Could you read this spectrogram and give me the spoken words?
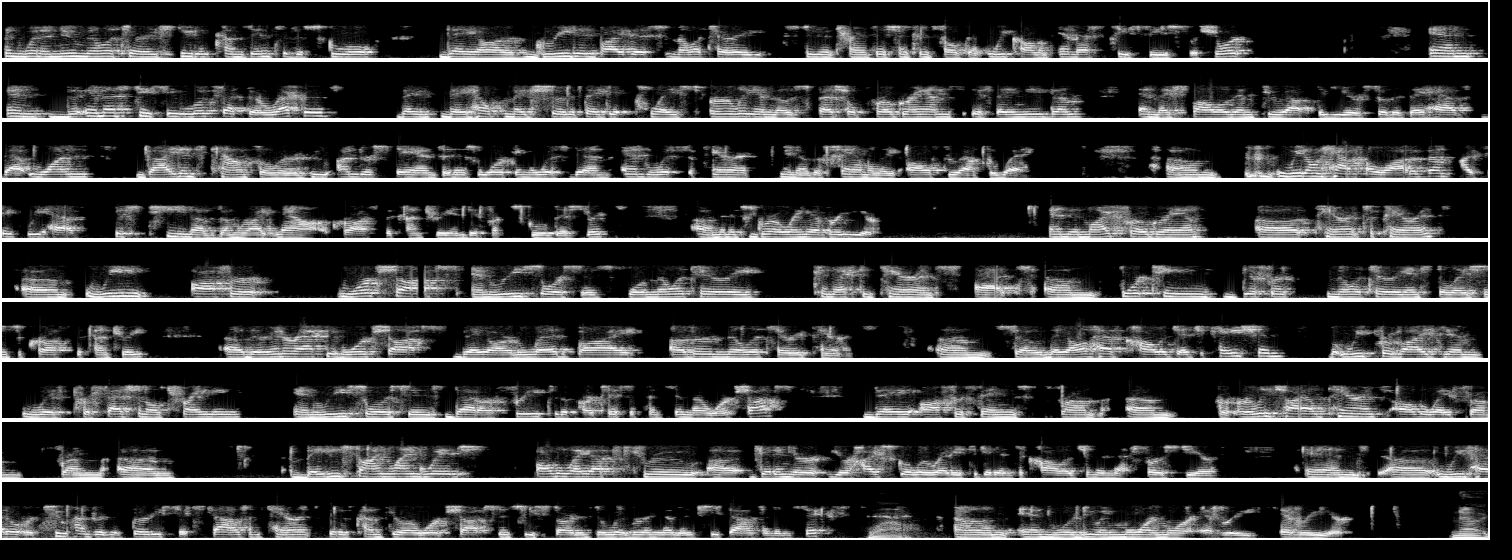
And when a new military student comes into the school, they are greeted by this military student transition consultant. We call them MSTCs for short and and the MSTC looks at their records. They they help make sure that they get placed early in those special programs if they need them, and they follow them throughout the year so that they have that one guidance counselor who understands and is working with them and with the parent, you know, the family all throughout the way. Um, we don't have a lot of them. I think we have 15 of them right now across the country in different school districts, um, and it's growing every year. And in my program, uh, Parent to Parent, um, we offer workshops and resources for military connected parents at um, 14 different military installations across the country. Uh, they're interactive workshops. They are led by other military parents. Um, so they all have college education, but we provide them with professional training and resources that are free to the participants in their workshops. They offer things from um, for early child parents all the way from from um, baby sign language all the way up through uh, getting your your high schooler ready to get into college and in that first year. And uh, we've had over 236,000 parents that have come through our workshops since we started delivering them in 2006. Wow um, and we're doing more and more every every year. Now,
